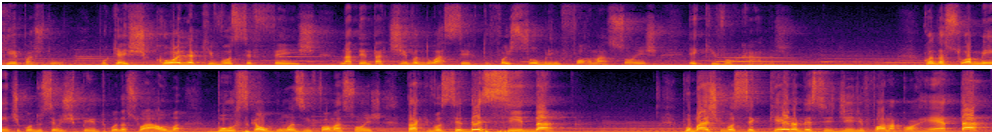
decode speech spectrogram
quê, pastor? Porque a escolha que você fez na tentativa do acerto foi sobre informações equivocadas. Quando a sua mente, quando o seu espírito, quando a sua alma busca algumas informações para que você decida por mais que você queira decidir de forma correta,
